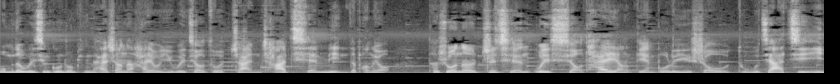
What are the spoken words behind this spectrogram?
我们的微信公众平台上呢，还有一位叫做“盏茶浅敏”的朋友，他说呢，之前为小太阳点播了一首《独家记忆》，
